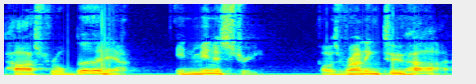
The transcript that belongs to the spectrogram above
pastoral burnout in ministry. I was running too hard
